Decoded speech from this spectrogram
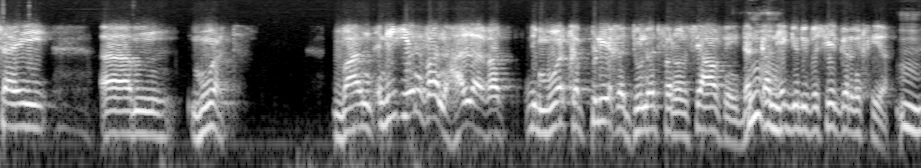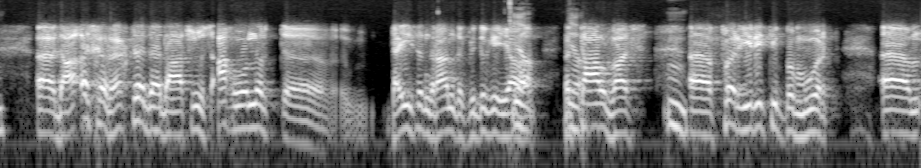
sy ehm um, moord want nie een van hulle wat die moord gepleeg het doen dit vir homself nie dit mm -mm. kan ek jou die versekering gee mm. Uh, daar is gerugte dat daar soos 800 uh, 1000 rand ek weet ook ja, ja betaal ja. was mm. uh, vir hierdie tipe moord um,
